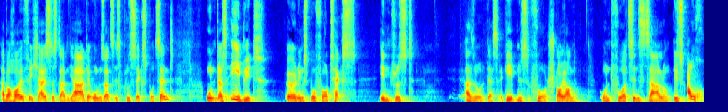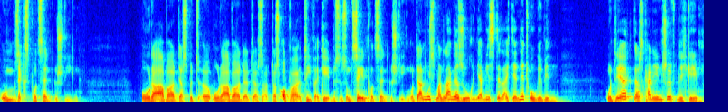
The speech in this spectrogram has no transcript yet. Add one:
Aber häufig heißt es dann, ja, der Umsatz ist plus 6% und das EBIT, Earnings Before Tax, Interest, also das Ergebnis vor Steuern und vor Zinszahlung, ist auch um 6% gestiegen. Oder aber, das, äh, oder aber das, das operative Ergebnis ist um 10% gestiegen. Und dann muss man lange suchen, ja, wie ist denn eigentlich der Nettogewinn? Und der, das kann ich Ihnen schriftlich geben.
